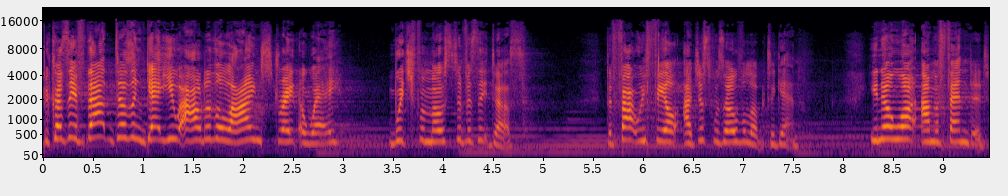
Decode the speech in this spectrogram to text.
Because if that doesn't get you out of the line straight away, which for most of us it does, the fact we feel, I just was overlooked again. You know what? I'm offended.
